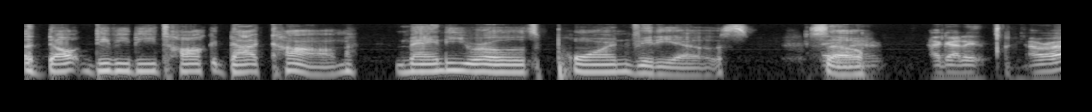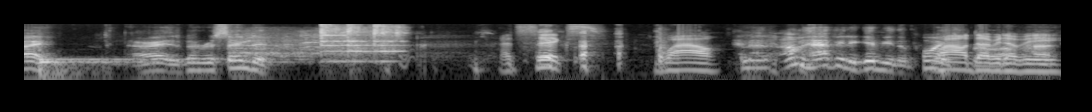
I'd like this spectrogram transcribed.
adultdvdtalk.com, Mandy Rose porn videos. So man, I got it. All right, all right, it's been rescinded. That's six. wow. And then I'm happy to give you the points. Wow, bro. I'm WWE. not-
